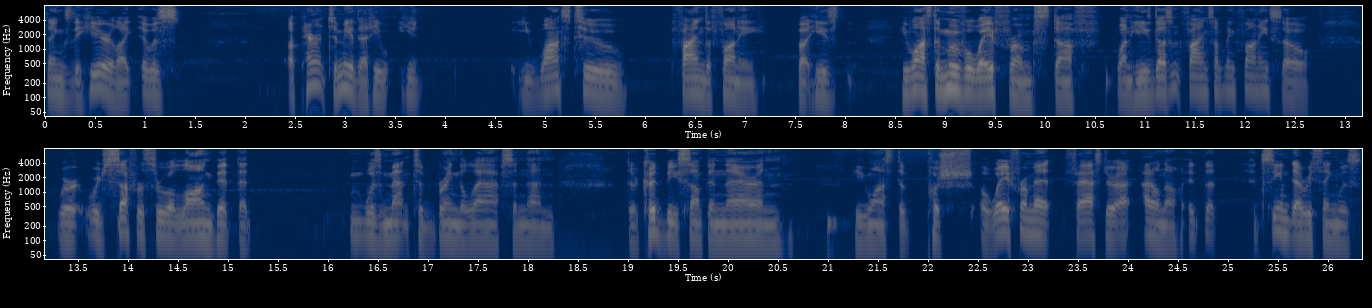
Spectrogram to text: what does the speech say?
things to hear like it was apparent to me that he he he wants to find the funny but he's he wants to move away from stuff when he doesn't find something funny. So we're we suffer through a long bit that was meant to bring the laughs, and then there could be something there, and he wants to push away from it faster. I, I don't know. It it seemed everything was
